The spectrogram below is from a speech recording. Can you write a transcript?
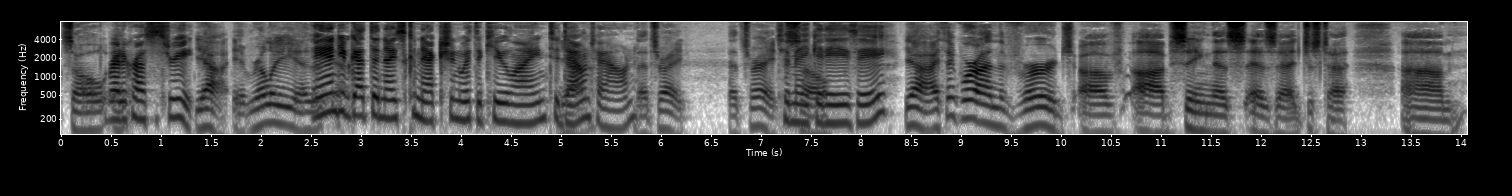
So Right it- across the street. Yeah, it really is. And you've got the nice connection with the Q line to Yeah, downtown That's right. That's right. to make So- it easy. Yeah, I think we're on the verge of uh, seeing this as a, just a um,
